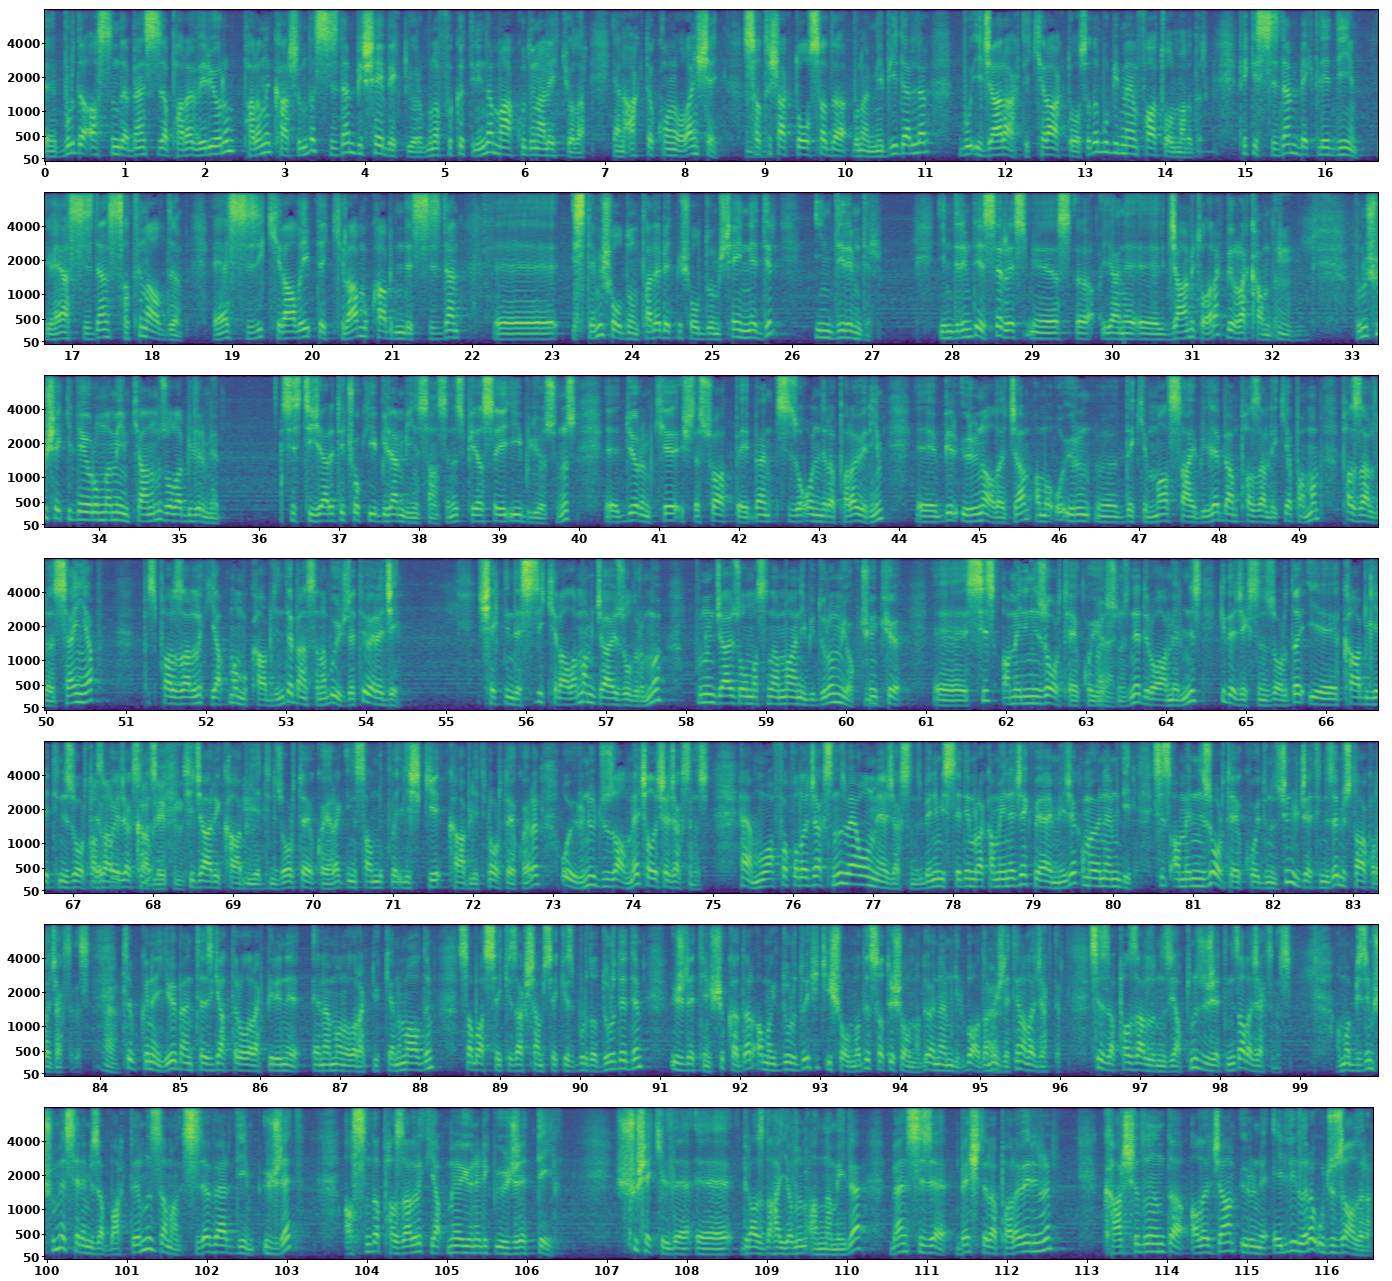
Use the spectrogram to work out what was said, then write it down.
Ee, Burada aslında ben size para veriyorum. Paranın karşılığında sizden bir şey bekliyorum. Buna fıkıh dilinde makudun aleyh diyorlar. Yani akta konu olan şey. Satış akdi olsa da buna mebi derler. Bu icara akdi, kira akdi olsa da bu bir menfaat olmalıdır. Peki sizden beklediğim veya sizden satın aldığım veya sizi kiralayıp da kira mukabilinde sizden e, istemiş olduğum, talep etmiş olduğum şey nedir? İndirimdir. İndirimde ise resmi e, yani e, camit olarak bir rakamdır. Bunu şu şekilde yorumlama imkanımız olabilir mi? Siz ticareti çok iyi bilen bir insansınız. Piyasayı iyi biliyorsunuz. E, diyorum ki işte Suat Bey ben size 10 lira para vereyim. E, bir ürünü alacağım ama o üründeki mal sahibiyle ben pazarlık yapamam. Pazarlığı sen yap. Biz pazarlık yapma mukabilinde ben sana bu ücreti vereceğim şeklinde sizi kiralamam caiz olur mu? Bunun caiz olmasına mani bir durum yok. Çünkü e, siz amelinizi ortaya koyuyorsunuz. Nedir o ameliniz? Gideceksiniz orada e, kabiliyetinizi ortaya Pazarlık koyacaksınız. kabiliyetiniz. Ticari kabiliyetinizi ortaya koyarak, insanlıkla ilişki kabiliyetini ortaya koyarak o ürünü ucuza almaya çalışacaksınız. He, muvaffak olacaksınız veya olmayacaksınız. Benim istediğim rakama inecek veya inmeyecek ama önemli değil. Siz amelinizi ortaya koyduğunuz için ücretinize müstahak olacaksınız. Evet. Tıpkı ne gibi? Ben tezgahtar olarak birini eleman olarak dükkanıma aldım. Sabah 8, akşam 8 burada dur dedim. Ücretin şu kadar ama durdu. Hiç iş olmadı, satış olmadı. Önemli değil. Bu adam ücretini alacaktır. Siz de pazarlığınızı yaptınız, ücretinizi alacaksınız. Ama bizim şu meselemize baktığımız zaman size verdiğim ücret aslında pazarlık yapmaya yönelik bir ücret değil şu şekilde e, biraz daha yalın anlamıyla ben size 5 lira para veririm. Karşılığında alacağım ürünü 50 lira ucuza alırım.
